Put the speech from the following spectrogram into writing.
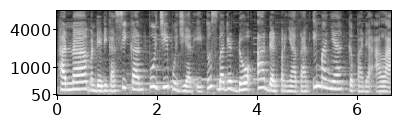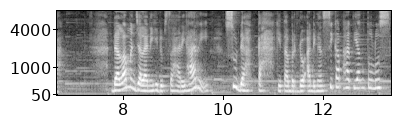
Hana mendedikasikan puji-pujian itu sebagai doa dan pernyataan imannya kepada Allah. Dalam menjalani hidup sehari-hari, sudahkah kita berdoa dengan sikap hati yang tulus,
